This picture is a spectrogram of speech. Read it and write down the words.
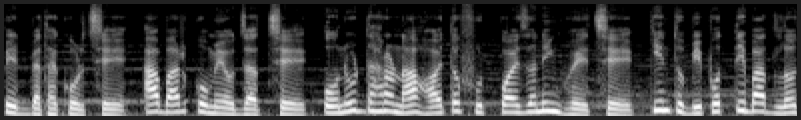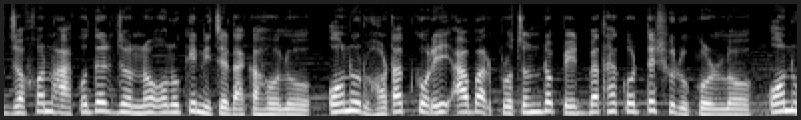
পেট ব্যথা করছে, আবার কমেও যাচ্ছে। অনুর ধারণা হয়তো ফুড পয়জনিং হয়েছে, কিন্তু বিপত্তি বাঁধলো যখন আকদের জন্য অনুকে নিচে ডাকা হলো। অনুর হঠাৎ করেই আবার প্রচণ্ড পেট ব্যথা করতে শুরু করল। অনু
